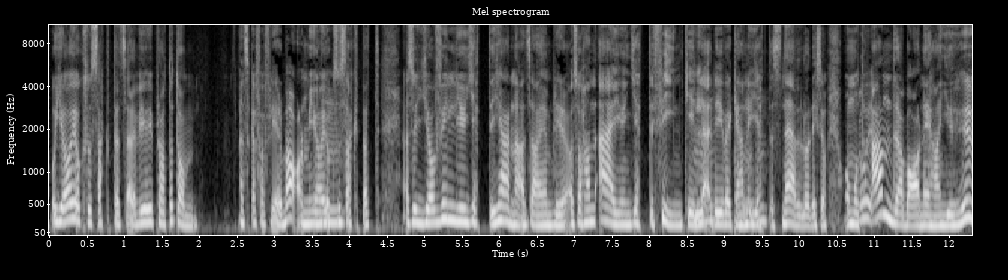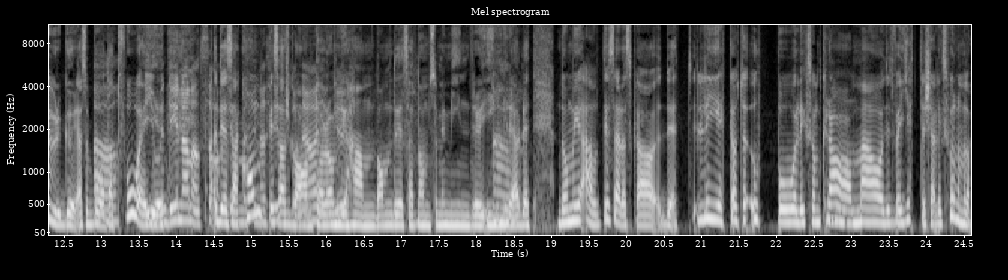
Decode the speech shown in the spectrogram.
och jag har ju också sagt att, så här, vi har ju pratat om att skaffa fler barn. Men jag har ju Mm. också sagt att alltså, jag vill ju jättegärna att Zion blir, alltså, han är ju en jättefin kille. Det är verkligen, han är jättesnäll och, liksom, och mot Mm. Oj. andra barn är han ju hur gullig. Alltså båda två är ju, Jo, men det är en annan sak det är så här, kompisars barn tar ja, de ju hand om. Det är så att de som är mindre och yngre. Och det, de är ju alltid så här, ska du vet, leka och ta upp och liksom krama och det var jättekärleksfulla med dem.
